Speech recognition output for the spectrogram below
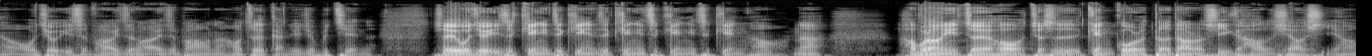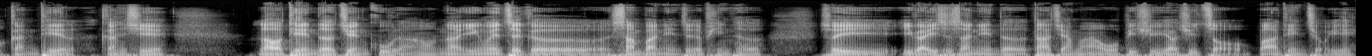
哈。我就一直跑，一直跑，一直跑，然后这个感觉就不见了。所以我就一直跟，一直跟，一直跟，一直跟，一直跟，哈。那好不容易最后就是跟过了，得到的是一个好的消息，哈。感谢感谢老天的眷顾了，哈。那因为这个上半年这个平和。所以一百一十三年的大甲妈，我必须要去走八天九夜，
